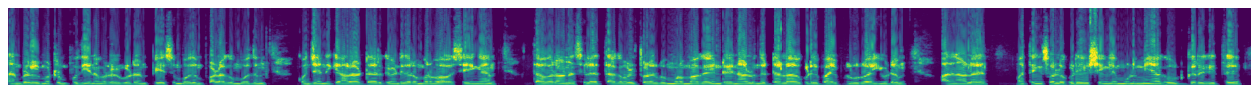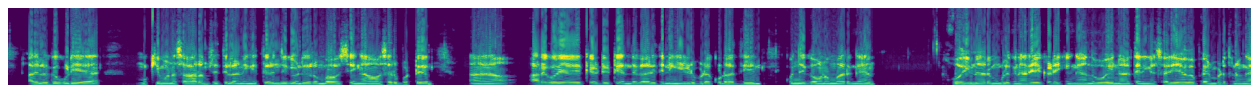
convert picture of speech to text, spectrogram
நண்பர்கள் மற்றும் புதிய நபர்களுடன் பேசும்போதும் பழகும் போதும் கொஞ்சம் இன்னைக்கு அலர்ட்டாக இருக்க வேண்டியது ரொம்ப ரொம்ப அவசியங்க. தவறான சில தகவல் தொடர்பு மூலமாக இன்றைய நாள் வந்து டல்லாகக்கூடிய வாய்ப்புகள் உருவாகிவிடும். அதனால மற்றவங்க சொல்லக்கூடிய விஷயங்களை முழுமையாக உட்கருகித்து அதில் இருக்கக்கூடிய முக்கியமான சாரம்சத்தெல்லாம் நீங்கள் தெரிஞ்சுக்க வேண்டியது ரொம்ப அவசியங்க. அவசரப்பட்டு அரைகுறையாக கேட்டுட்டு எந்த காரியத்தையும் நீங்கள் ஈடுபடக்கூடாது. கொஞ்சம் கவனமாக இருங்க. ஓய்வு நேரம் உங்களுக்கு நிறைய கிடைக்குங்க. அந்த ஓய்வு நேரத்தை நீங்கள் சரியாக பயன்படுத்தணுங்க.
